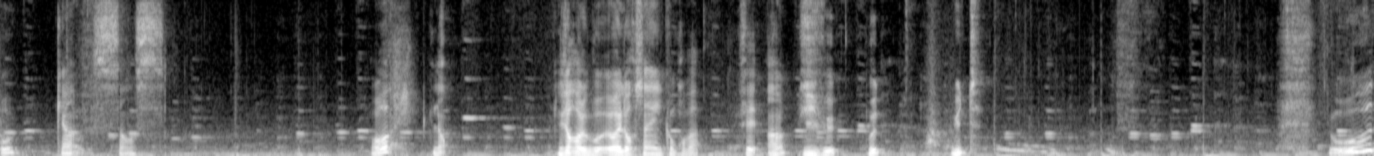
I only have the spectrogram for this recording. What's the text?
aucun sens. Oh, non. Genre, le, ouais, l'oursin, il comprend pas. Il fait 1, j'y vais. 8. Oh,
